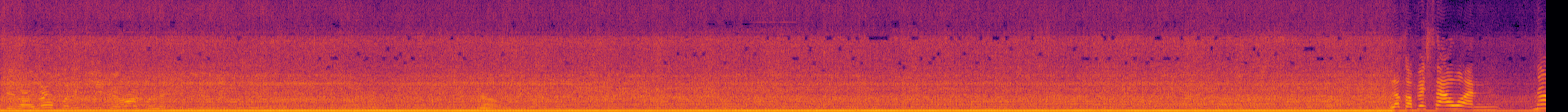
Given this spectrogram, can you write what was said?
เสียดายแล้วคนละทีไปฮอดคนละขี่แล้วก็ไปเศร้าอันหน้า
